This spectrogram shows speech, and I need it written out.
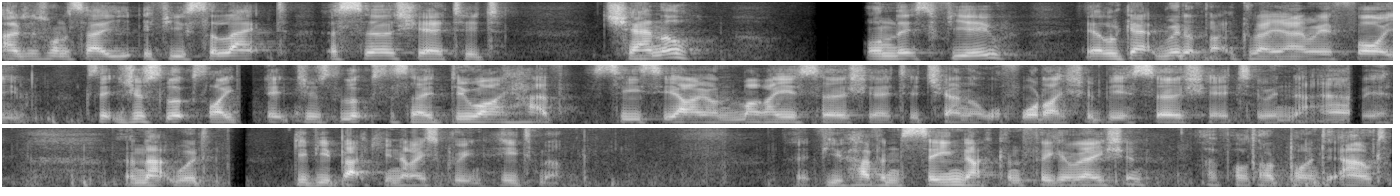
I just want to say if you select associated channel on this view, it'll get rid of that grey area for you. Because it just looks like, it just looks to say, do I have CCI on my associated channel of what I should be associated to in that area? And that would give you back your nice green heat map. If you haven't seen that configuration, I thought I'd point it out.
